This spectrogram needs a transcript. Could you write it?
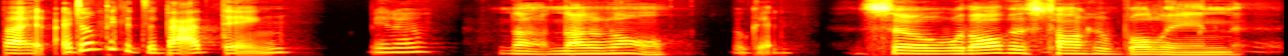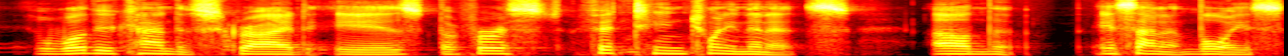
But I don't think it's a bad thing, you know? Not not at all. Oh, good. So, with all this talk of bullying, what we kind of described is the first 15, 20 minutes of the, a silent voice.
